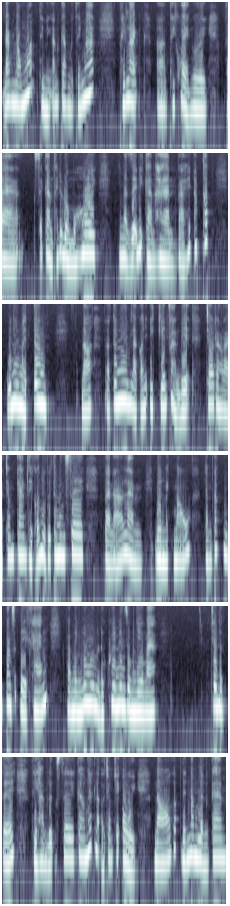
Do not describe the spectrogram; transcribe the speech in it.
đang nóng á, thì mình ăn cam mình thấy mát thấy lạnh à, thấy khỏe người và sẽ cảm thấy được đổ mồ hôi. Nhưng mà dễ bị cảm hàn và huyết áp thấp cũng như mệt tim đó à, tuy nhiên là có những ý kiến phản biện cho rằng là trong cam thì có nhiều vitamin C và nó làm bền mạch máu làm tăng tăng sức đề kháng và mình luôn luôn được khuyên nên dùng nhiều mà trên thực tế thì hàm lượng C cao nhất là ở trong trái ổi, nó gấp đến 5 lần cam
